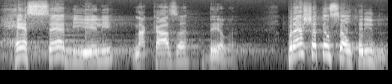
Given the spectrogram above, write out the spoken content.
recebe ele na casa dela. Preste atenção, querido.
